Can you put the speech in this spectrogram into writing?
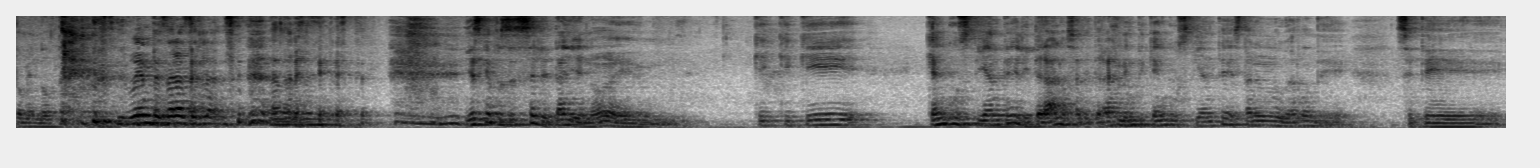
Tomen nota. Voy a empezar a hacer las, las Y es que pues ese es el detalle, ¿no? Eh, qué, qué, qué, qué angustiante, literal, o sea, literalmente, qué angustiante estar en un lugar donde se te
